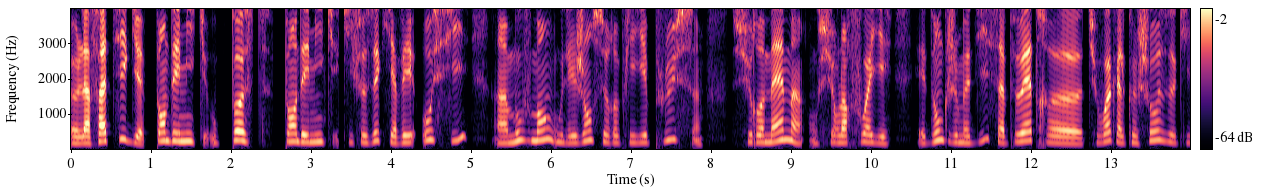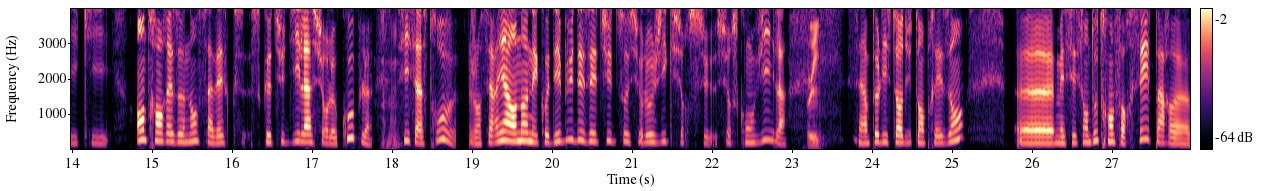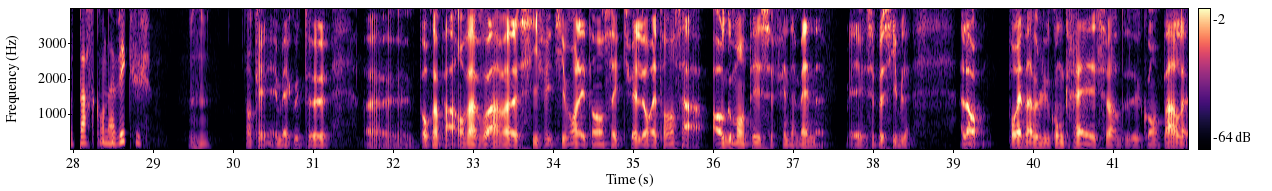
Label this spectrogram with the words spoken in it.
euh, la fatigue pandémique ou post-pandémique qui faisait qu'il y avait aussi un mouvement où les gens se repliaient plus sur eux-mêmes ou sur leur foyer. Et donc, je me dis, ça peut être, euh, tu vois, quelque chose qui, qui, entre en résonance avec ce que tu dis là sur le couple. Mmh si ça se trouve, j'en sais rien, on en est qu'au début des études sociologiques sur, sur, ce qu'on vit là. Oui. C'est un peu l'histoire du temps présent, euh, mais c'est sans doute renforcé par, par ce qu'on a vécu. Mmh Ok, eh bien écoute, euh, euh, pourquoi pas. On va voir euh, si effectivement les tendances actuelles auraient tendance à augmenter ce phénomène, mais c'est possible. Alors, pour être un peu plus concret et savoir de quoi on parle,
